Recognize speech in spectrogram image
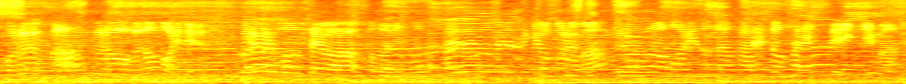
誇るマングローブの森です。これより本線はこの日本最大の面積を誇るマングローブの森の中へと入っていきます。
